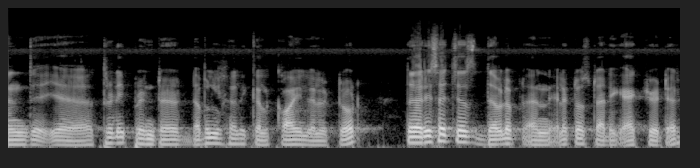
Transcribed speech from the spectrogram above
and a 3D printed double helical coil electrode, the researchers developed an electrostatic actuator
